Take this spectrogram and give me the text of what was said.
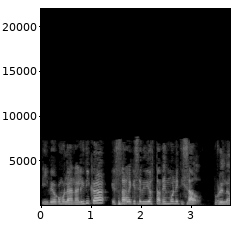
y veo como la analítica, sale que ese video está desmonetizado. Por el no,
